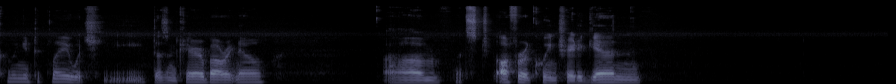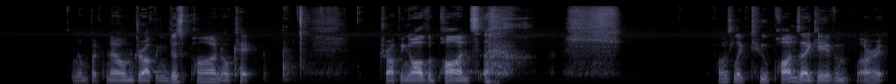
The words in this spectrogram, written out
coming into play, which he doesn't care about right now. Um, let's offer a queen trade again. but now I'm dropping this pawn. Okay, dropping all the pawns. That was like two pawns I gave him. Alright,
